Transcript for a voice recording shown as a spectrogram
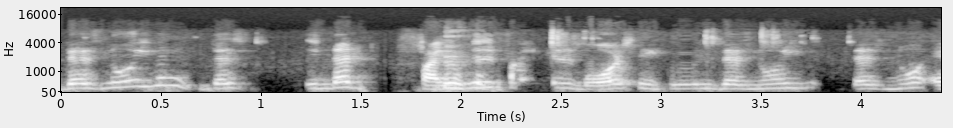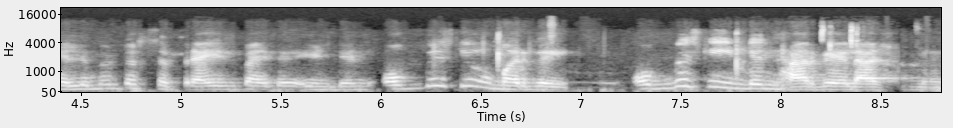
there's no even there's in that final final war sequence there's no there's no element of surprise by the Indians obviously वो मर गई obviously Indians हार गए लास्ट में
